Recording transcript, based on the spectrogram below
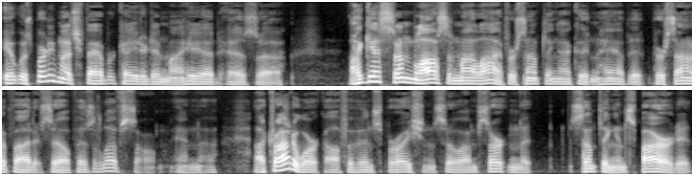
it was pretty much fabricated in my head as. Uh, I guess some loss in my life or something I couldn't have that personified itself as a love song. And uh, I try to work off of inspiration, so I'm certain that something inspired it,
